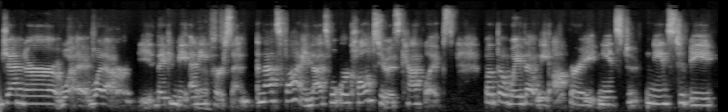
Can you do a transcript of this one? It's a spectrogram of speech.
gender, what, whatever. They can be any yes. person, and that's fine. That's what we're called to as Catholics. But the way that we operate needs to needs to be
